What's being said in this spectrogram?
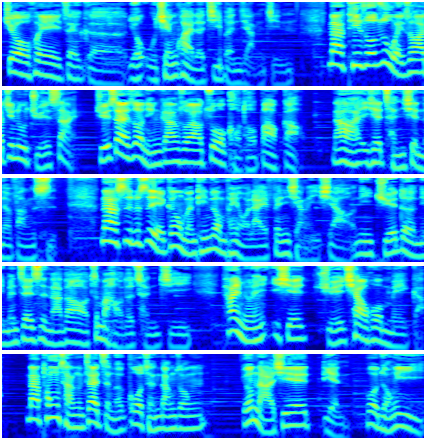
就会这个有五千块的基本奖金。那听说入围之后要进入决赛，决赛的时候您刚刚说要做口头报告，然后还有一些呈现的方式，那是不是也跟我们听众朋友来分享一下？哦？你觉得你们这次拿到这么好的成绩，它有没有一些诀窍或美感？那通常在整个过程当中，有哪些点或容易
